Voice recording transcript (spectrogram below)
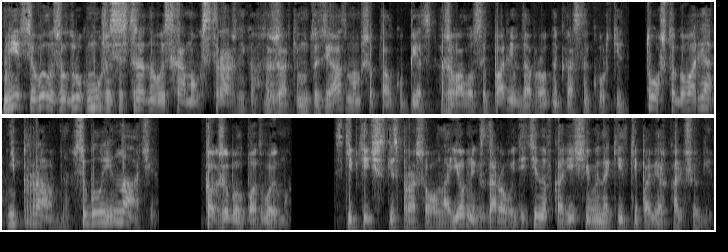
«Мне все выложил друг мужа сестры одного из храмовых стражников», с жарким энтузиазмом шептал купец, ржеволосый парень в добротной красной куртке. «То, что говорят, неправда. Все было иначе». «Как же был, по-твоему?» Скептически спрашивал наемник, здоровый детина в коричневой накидке поверх кольчуги.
